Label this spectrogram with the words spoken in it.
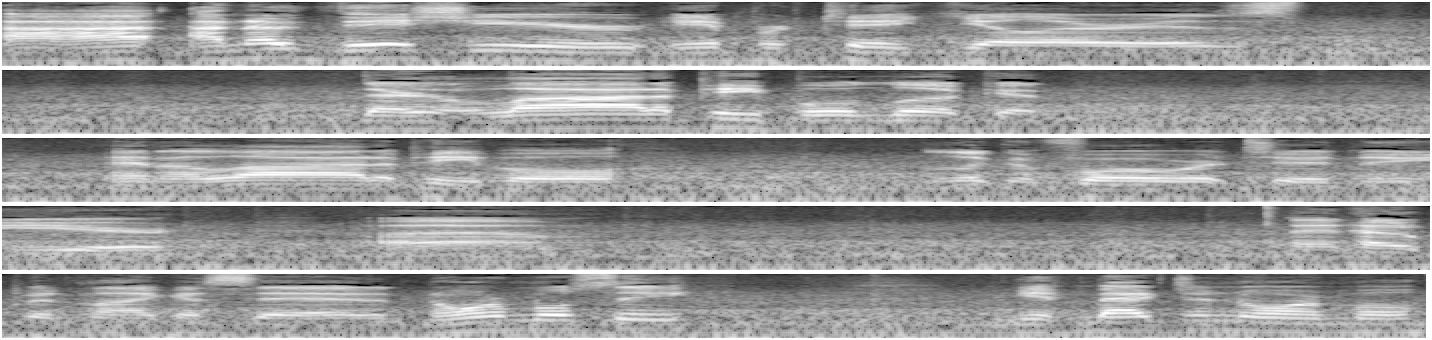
I, I know this year in particular is there's a lot of people looking and a lot of people looking forward to a new year um, and hoping like i said normalcy getting back to normal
